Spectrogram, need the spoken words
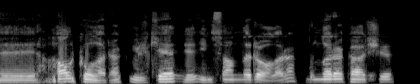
e, halk olarak, ülke e, insanları olarak bunlara karşı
